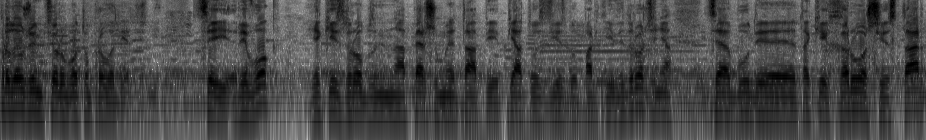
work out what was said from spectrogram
продовжуємо цю роботу проводити. Цей ривок, який зроблений на першому етапі п'ятого з'їзду партії відродження, це буде такий хороший старт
